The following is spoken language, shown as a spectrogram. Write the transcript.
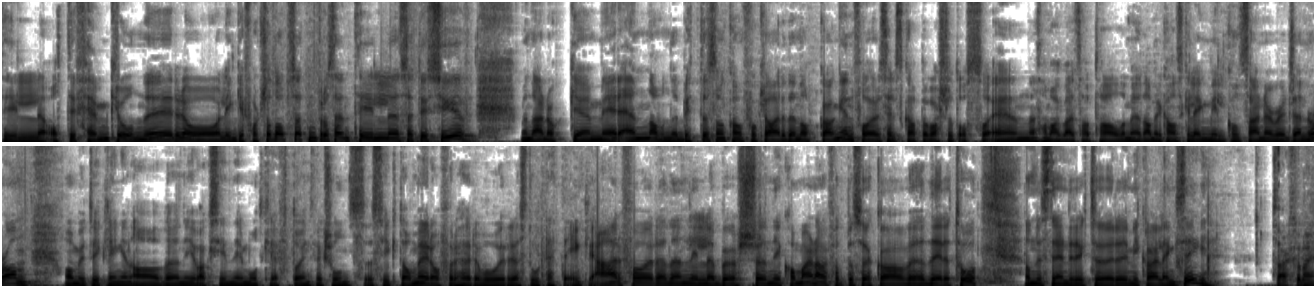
til 85 kroner og ligger fortsatt opp 17% til 77. Men det er nok eh, mer enn navnebyttet som kan forklare denne oppgangen, for selskapet varslet også en samarbeidsavtale med det amerikanske legemiddelkonsernet Regeneron om utviklingen av nye vaksiner mot kreft og infeksjonssykdommer. Og for å høre hvor stort dette egentlig er for den lille børsnykommeren, har vi fått besøk av dere to. Administrerende direktør Mikael Engsig. Takk skal du ha.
